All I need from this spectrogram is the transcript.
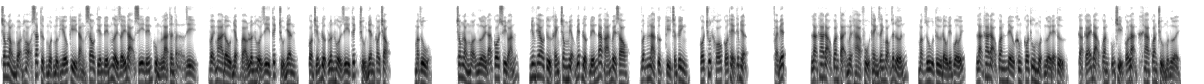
trong lòng bọn họ xác thực một mực hiếu kỳ đằng sau tiến đến người giấy đạo sĩ đến cùng là thân phận gì, vậy mà đầu nhập vào luân hồi di tích chủ nhân, còn chiếm được luân hồi di tích chủ nhân coi trọng. Mặc dù, trong lòng mọi người đã có suy đoán, nhưng theo từ khánh trong miệng biết được đến đáp án về sau, vẫn là cực kỳ chấn kinh, có chút khó có thể tiếp nhận. Phải biết lạng kha đạo quan tại nguyệt hà phủ thành danh vọng rất lớn, mặc dù từ đầu đến cuối, lạng kha đạo quan đều không có thu một người đệ tử, cả cái đạo quan cũng chỉ có lạng kha quan chủ một người.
